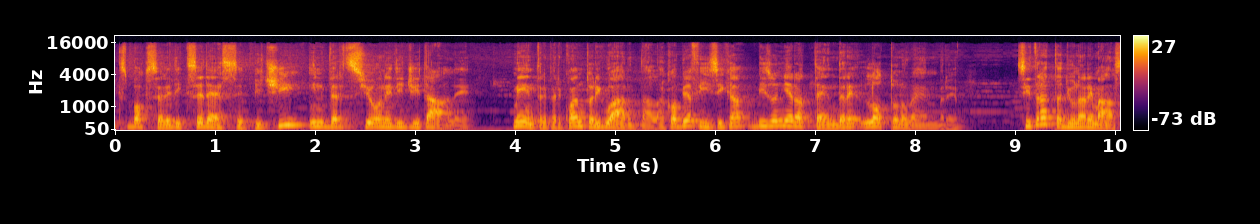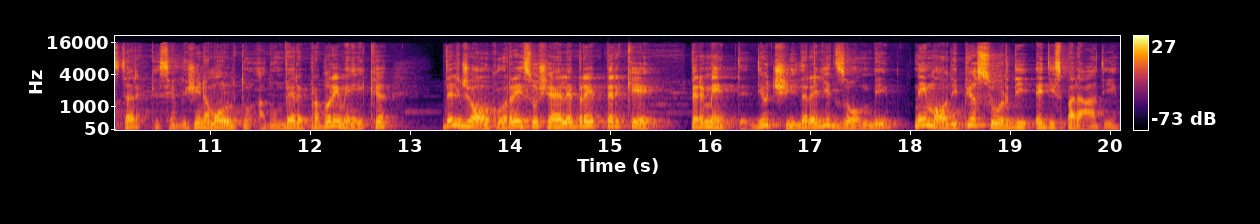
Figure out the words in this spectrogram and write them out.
Xbox Series X ed S e PC in versione digitale, mentre per quanto riguarda la copia fisica bisognerà attendere l'8 novembre. Si tratta di una remaster, che si avvicina molto ad un vero e proprio remake, del gioco reso celebre perché permette di uccidere gli zombie nei modi più assurdi e disparati.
